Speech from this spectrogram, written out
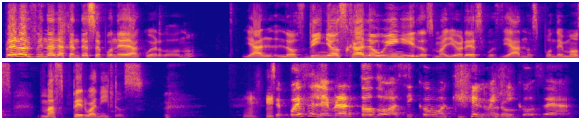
Pero al final la gente se pone de acuerdo, ¿no? Ya los niños Halloween y los mayores, pues ya nos ponemos más peruanitos. Se puede celebrar todo, así como aquí en Claro. México, o sea,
